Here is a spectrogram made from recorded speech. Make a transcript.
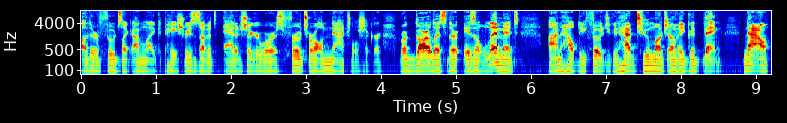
other foods, like on like pastries and stuff. It's added sugar, whereas fruits are all natural sugar. Regardless, there is a limit on healthy foods. You can have too much of a good thing. Now,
